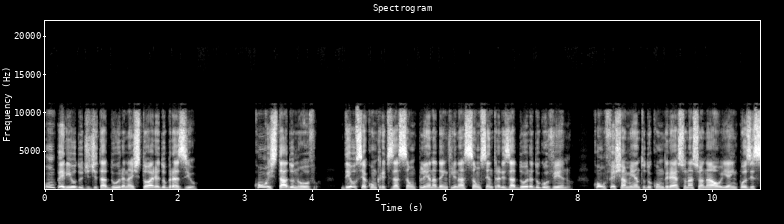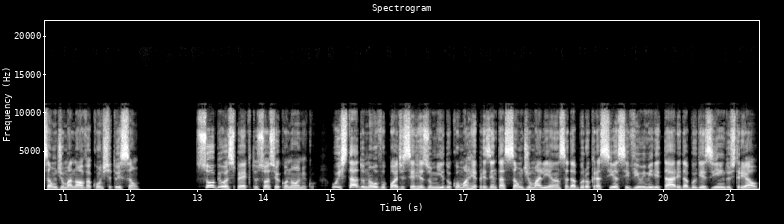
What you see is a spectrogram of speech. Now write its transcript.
um período de ditadura na história do Brasil. Com o Estado Novo, deu-se a concretização plena da inclinação centralizadora do governo, com o fechamento do Congresso Nacional e a imposição de uma nova Constituição. Sob o aspecto socioeconômico, o Estado Novo pode ser resumido como a representação de uma aliança da burocracia civil e militar e da burguesia industrial,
